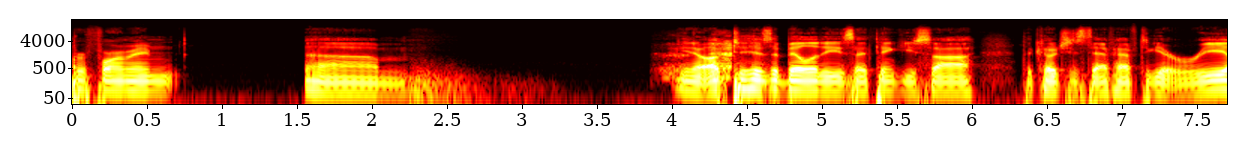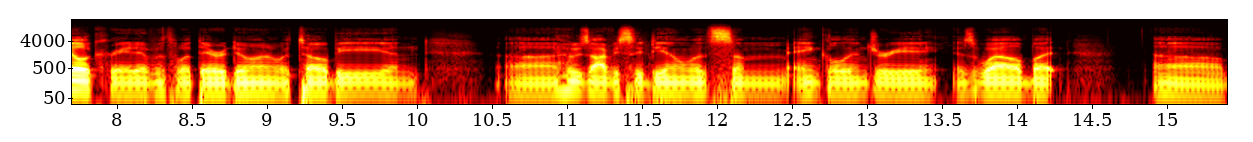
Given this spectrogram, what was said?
performing, um, you know, up to his abilities, I think you saw the coaching staff have to get real creative with what they were doing with Toby and uh, who's obviously dealing with some ankle injury as well, but um,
